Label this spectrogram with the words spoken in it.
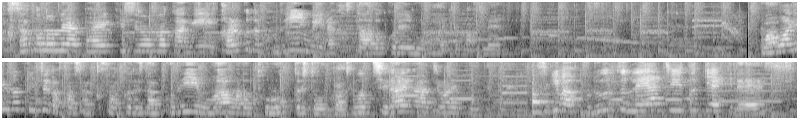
サクサクのねパイ生地の中に軽くてクリーミーなカスタードクリームが入ってますね。周りの生地がさサクサクでさクリームはまだとろっとしてるからその違いが味わえていいですね。次はフルーツレアチーズケーキです。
